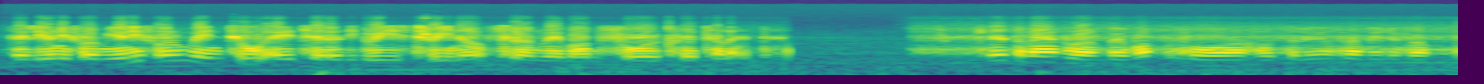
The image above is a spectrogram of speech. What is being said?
Hotel Uniform Uniform, wind 280 degrees, 3 knots, runway 14, clear to land. Clear to land, runway 14, Hotel Uniform Uniform.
